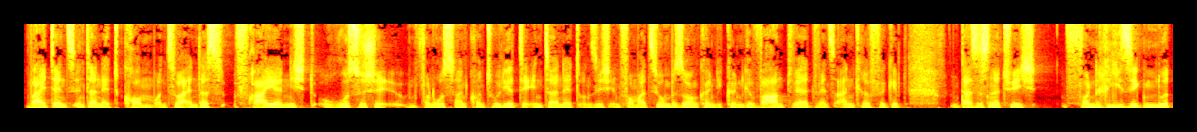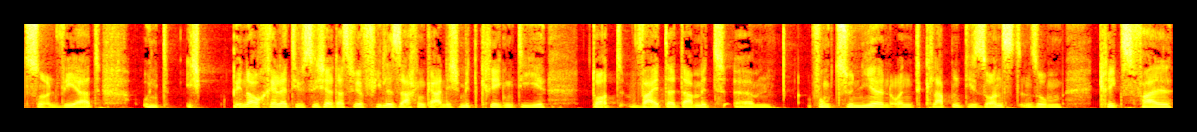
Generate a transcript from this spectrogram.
weiter ins Internet kommen und zwar in das freie, nicht russische, von Russland kontrollierte Internet und sich Informationen besorgen können. Die können gewarnt werden, wenn es Angriffe gibt. Und das ist natürlich von riesigem Nutzen und Wert. Und ich bin auch relativ sicher, dass wir viele Sachen gar nicht mitkriegen, die dort weiter damit ähm, funktionieren und klappen, die sonst in so einem Kriegsfall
